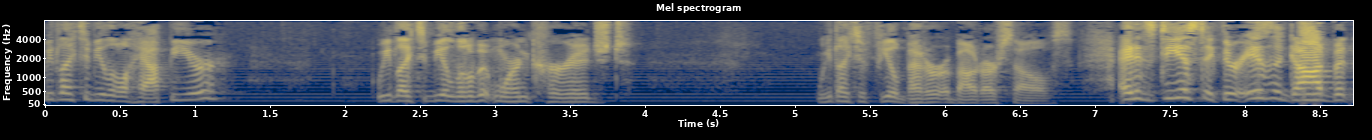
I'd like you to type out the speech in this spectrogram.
we'd like to be a little happier. We'd like to be a little bit more encouraged. We'd like to feel better about ourselves. And it's deistic. There is a God, but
